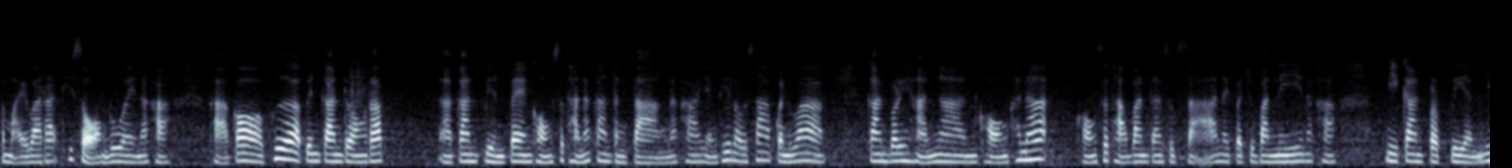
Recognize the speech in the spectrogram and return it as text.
สมัยวาระที่ 2 ด้วยนะคะค่ะก็เพื่อเป็นการรองรับ การเปลี่ยนแปลงของสถานการณ์ต่างๆนะคะ อย่างที่เราทราบกันว่าการบริหารงานของคณะของสถาบันการศึกษาในปัจจุบันนี้นะคะ มีการปรับเปลี่ยนมี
